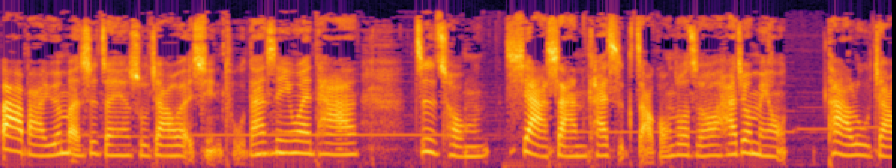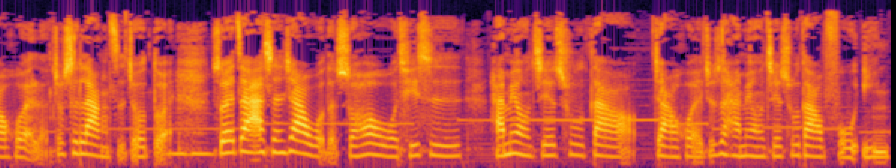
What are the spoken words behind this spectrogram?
爸爸原本是真耶稣教会信徒，但是因为他自从下山开始找工作之后，他就没有。踏入教会了，就是浪子就对，嗯，所以在他生下我的时候，我其实还没有接触到教会，就是还没有接触到福音。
